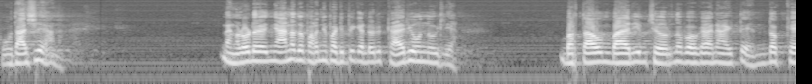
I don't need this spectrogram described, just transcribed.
കൂതാശയാണ്. ഞങ്ങളോട് ഞാനത് പറഞ്ഞ് പഠിപ്പിക്കേണ്ട ഒരു കാര്യമൊന്നുമില്ല. ഭർത്താവും ഭാര്യയും ചേർന്നു പോകാനായിട്ട് എന്തൊക്കെ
